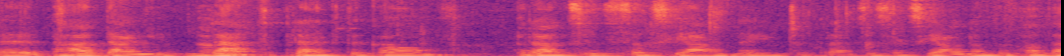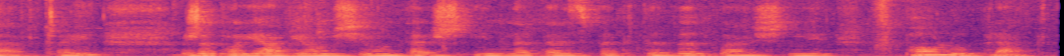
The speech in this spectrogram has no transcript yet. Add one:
e, badań nad praktyką pracy socjalnej czy pracy socjalno-wychowawczej, że pojawią się też inne perspektywy właśnie w polu praktyki.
